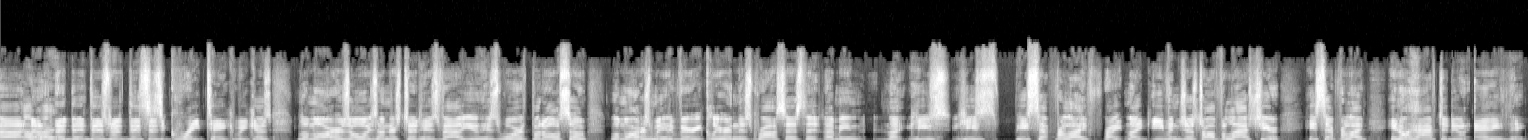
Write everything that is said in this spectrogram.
Uh, no, right. th- this was this is a great take because Lamar has always understood his value, his worth, but also Lamar has made it very clear in this process that I mean, like he's he's he's set for life, right? Like even just off of last year, he's set for life. He don't have to do anything.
